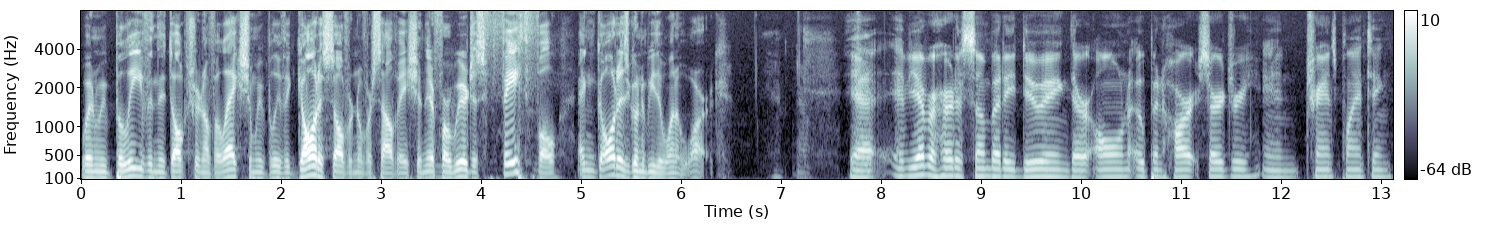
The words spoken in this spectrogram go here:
when we believe in the doctrine of election, we believe that God is sovereign over salvation. Therefore, we're just faithful, and God is going to be the one at work. Yeah. Have you ever heard of somebody doing their own open heart surgery and transplanting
